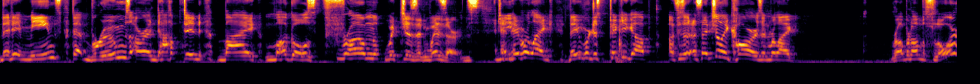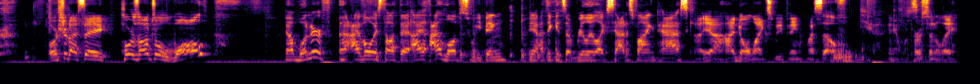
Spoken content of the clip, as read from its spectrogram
then it means that brooms are adopted by muggles from witches and wizards. and you- they were like, they were just picking up essentially cars and were like, rub it on the floor? Or should I say horizontal wall? I wonder if I've always thought that I, I love sweeping. Yeah, I think it's a really like satisfying task. Uh, yeah, I don't like sweeping myself. Yeah, personally.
